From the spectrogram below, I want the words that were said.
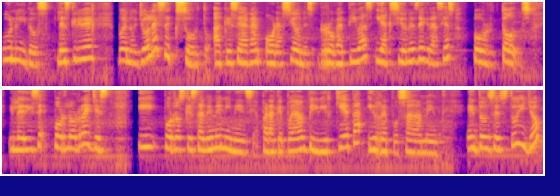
1 y 2, le escribe, bueno, yo les exhorto a que se hagan oraciones, rogativas y acciones de gracias por todos. Y le dice, por los reyes y por los que están en eminencia, para que puedan vivir quieta y reposadamente. Entonces tú y yo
